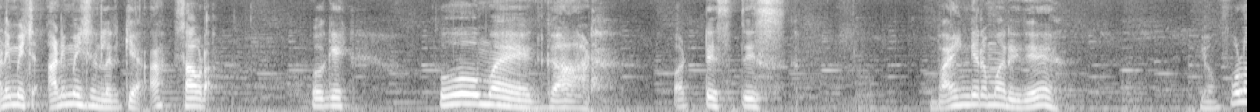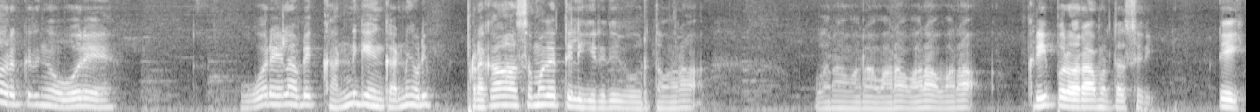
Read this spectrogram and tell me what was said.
அனிமேஷன் அனிமேஷனில் இருக்கியா? ஆ சாவடா. Okay oh my God what is this பயங்கரமாக இருக்குது. எவ்வளோ இருக்குதுங்க ஒரே ஓரையெல்லாம் அப்படியே கண்ணுக்கு என் கண்ணுக்கு அப்படியே பிரகாசமாக தெளிகிறது. ஒருத்தன் வரான் வரான் வரான் வரான் வரான் வரான் க்ரீப்பர் வராமல் இருந்தால் சரி. டேய்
